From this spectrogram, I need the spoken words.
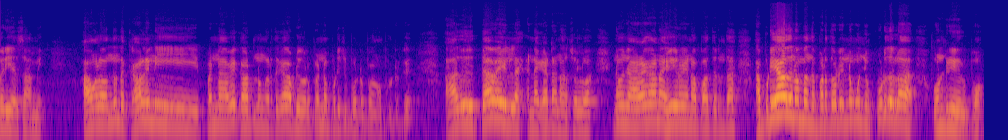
பெரியசாமி. அவங்கள வந்து அந்த காலனி பெண்ணாகவே காட்டணுங்கிறதுக்காக அப்படி ஒரு பெண்ணை பிடிச்சி போட்டுருப்பாங்க போட்டிருக்கு. அது தேவையில்லை. என்ன கேட்டால் நான் சொல்லுவேன். இன்னும் கொஞ்சம் அழகான ஹீரோயினாக பார்த்துருந்தா அப்படியாவது நம்ம அந்த படத்தோட இன்னும் கொஞ்சம் கூடுதலாக ஒன்றி இருப்போம்.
